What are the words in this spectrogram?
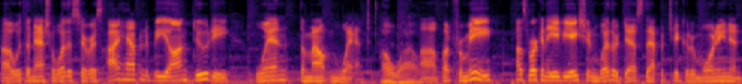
uh, with the National Weather Service. I happened to be on duty when the mountain went. Oh, wow. Uh, but for me, I was working the aviation weather desk that particular morning, and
